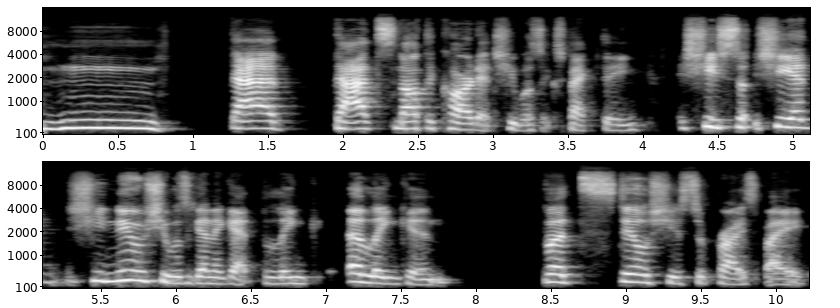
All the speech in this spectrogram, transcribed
mm, that that's not the car that she was expecting. She she had she knew she was gonna get the link a Lincoln, but still she's surprised by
